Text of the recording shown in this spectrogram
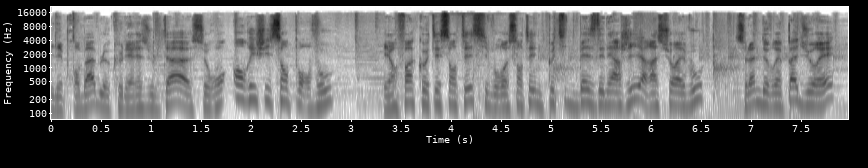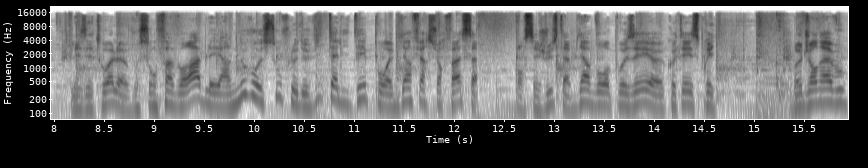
Il est probable que les résultats seront enrichissants pour vous. Et enfin, côté santé, si vous ressentez une petite baisse d'énergie, rassurez-vous, cela ne devrait pas durer. Les étoiles vous sont favorables et un nouveau souffle de vitalité pourrait bien faire surface. Pensez juste à bien vous reposer euh, côté esprit. Bonne journée à vous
